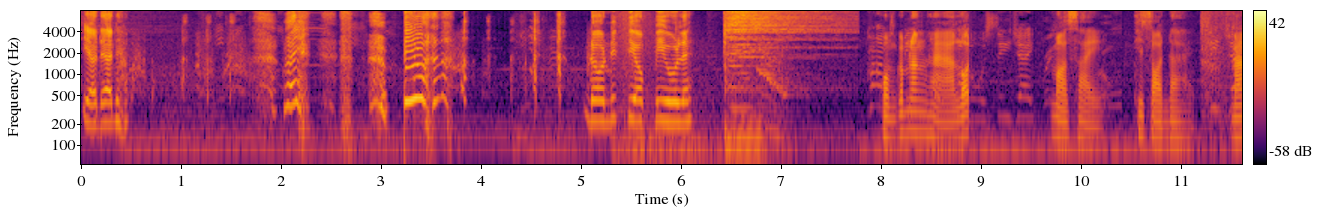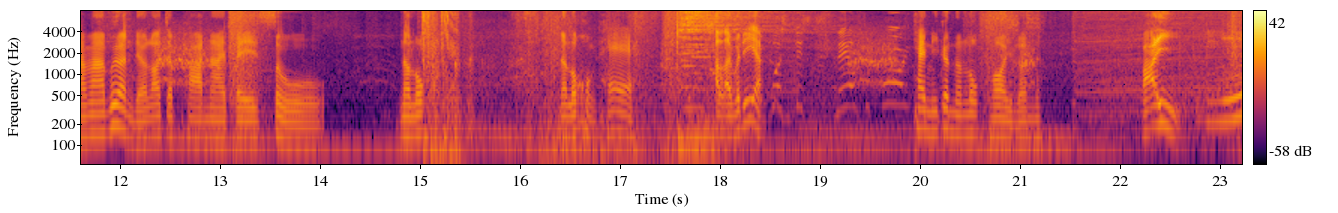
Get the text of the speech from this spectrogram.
เดี๋ยวเดี๋ยวเดี๋ยวเฮ้ยปิวโดนนิดเดียวปิวเลย ผมกำลังหารถมอไซค์ที่ซ้อนได้ มามาเพื่อน เดี๋ยวเราจะพานายไปสู่นรก นรกของแท้ อะไรวะเนี่ยแค่นี้ก็นรกพออยู่แล้วนะ ไปงู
